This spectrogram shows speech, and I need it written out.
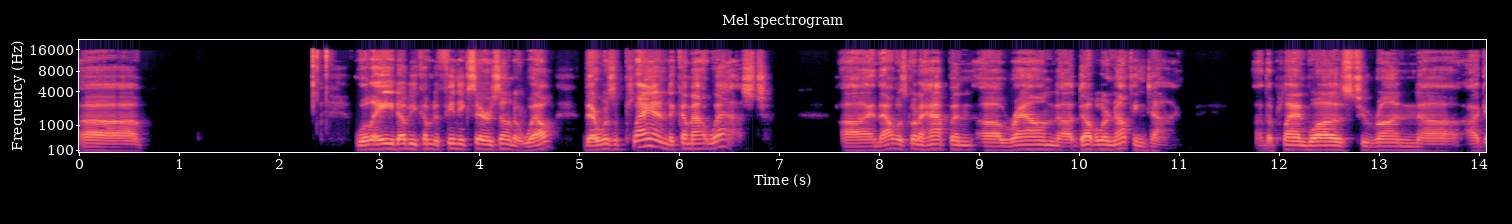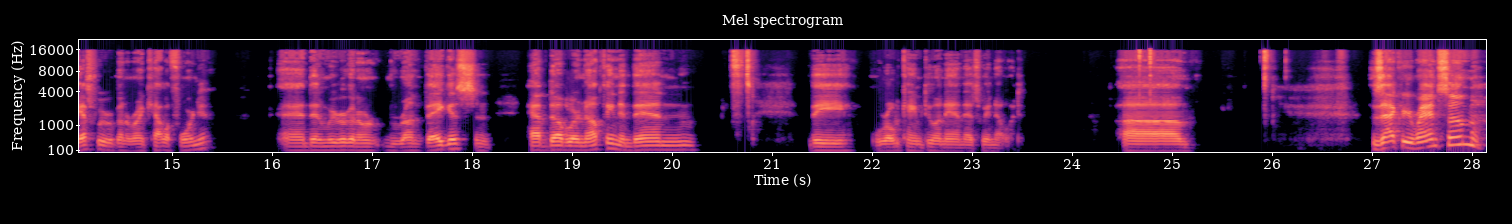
Uh, will AEW come to Phoenix, Arizona? Well, there was a plan to come out west, uh, and that was going to happen uh, around uh, double or nothing time. Uh, the plan was to run, uh, I guess we were going to run California, and then we were going to run Vegas and have double or nothing, and then the world came to an end as we know it. Um, Zachary Ransom,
